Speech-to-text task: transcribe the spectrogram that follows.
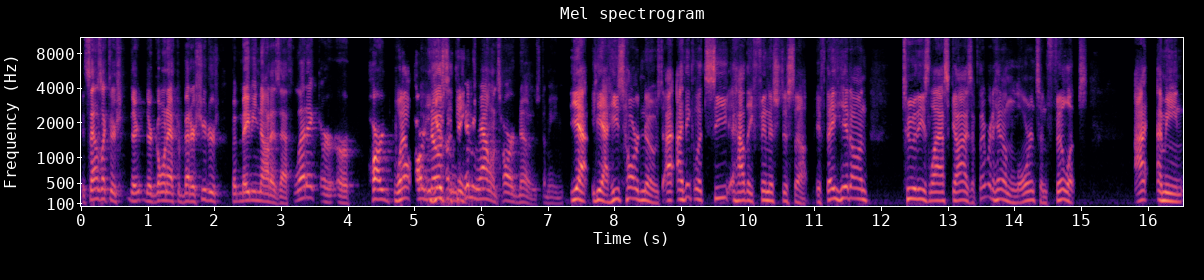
It sounds like they're they're, they're going after better shooters, but maybe not as athletic or, or hard. Well, hard nosed. Timmy Allen's hard nosed. I mean, yeah, yeah, he's hard nosed. I, I think let's see how they finish this up. If they hit on two of these last guys, if they were to hit on Lawrence and Phillips, I I mean,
